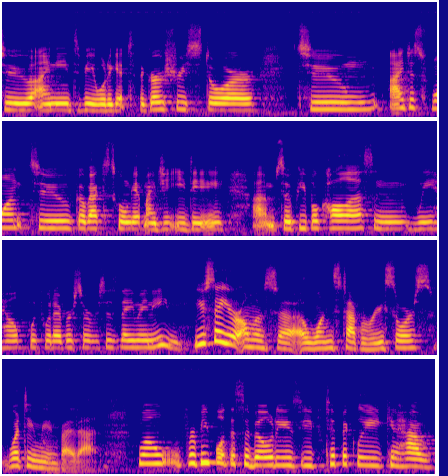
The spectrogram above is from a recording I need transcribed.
to I need to be able to get to the grocery store, to I just want to go back to school and get my GED. Um, so people call us and we help with whatever services they may need. You say you're almost a, a one-stop resource. What do you mean by that? Well, for people with disabilities, you typically can have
